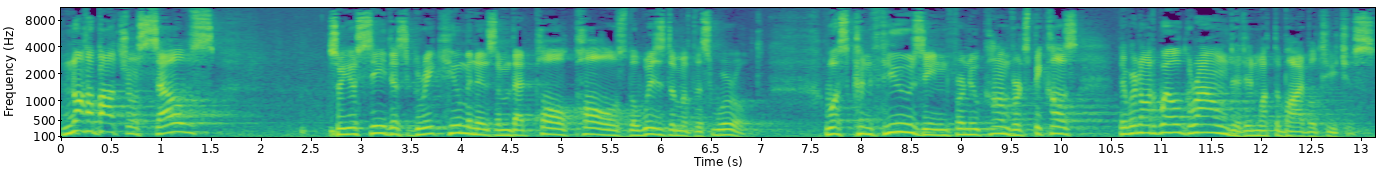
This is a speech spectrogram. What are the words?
not about yourselves. So you see, this Greek humanism that Paul calls the wisdom of this world was confusing for new converts because they were not well grounded in what the Bible teaches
